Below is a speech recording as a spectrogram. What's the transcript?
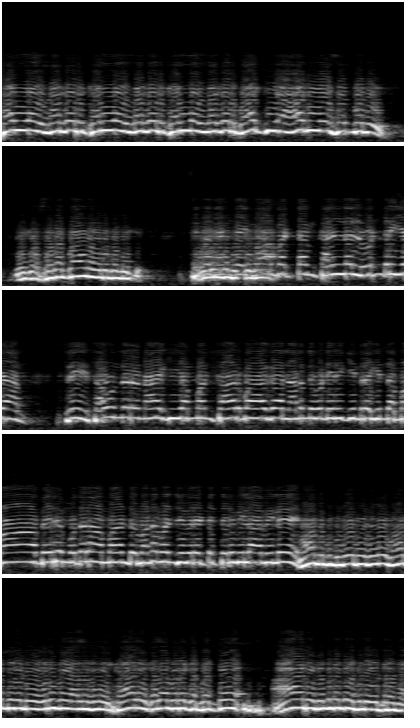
கல்லல் நகர் கல்லல் நகர் கல்லல் நகர் பாக்கியா ஆடியோஸ் என்பது மிக சிறப்பான ஒரு மணிக்கு சிவகங்கை மாவட்டம் கல்லல் ஒன்றியம் ஸ்ரீ சவுந்தர நாயகி அம்மன் சார்பாக நடந்து கொண்டிருக்கின்ற இந்த மாபெரும் முதலாம் ஆண்டு வனமஞ்சு விரட்டு திருவிழாவிலே நாட்டுப்பட்டு வீரர்களே நாட்டுடைய உரிமையாளர்களை காலை களமிறக்கப்பட்டு ஆறு நிமிடங்கள் முடிவுற்றது.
